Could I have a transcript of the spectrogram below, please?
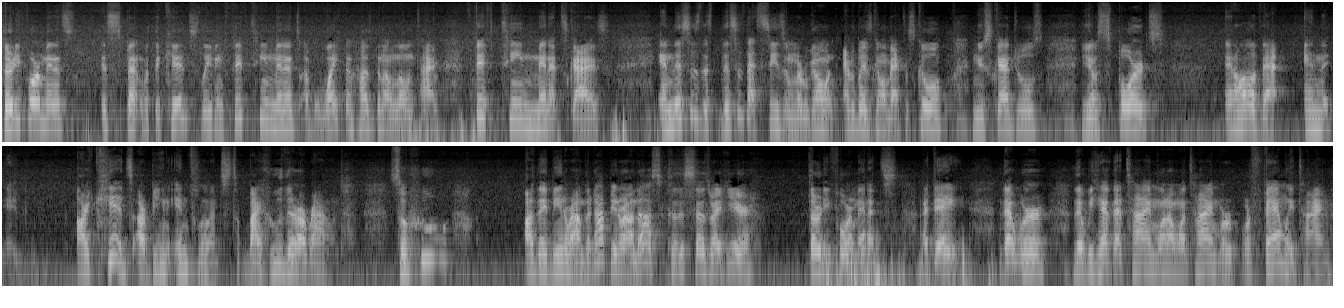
34 minutes is spent with the kids, leaving 15 minutes of wife and husband alone time. 15 minutes, guys. And this is the, this is that season where we're going. Everybody's going back to school, new schedules, you know, sports, and all of that. And our kids are being influenced by who they're around. So who are they being around? They're not being around us because it says right here, 34 minutes a day that we're that we have that time, one-on-one time, or, or family time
